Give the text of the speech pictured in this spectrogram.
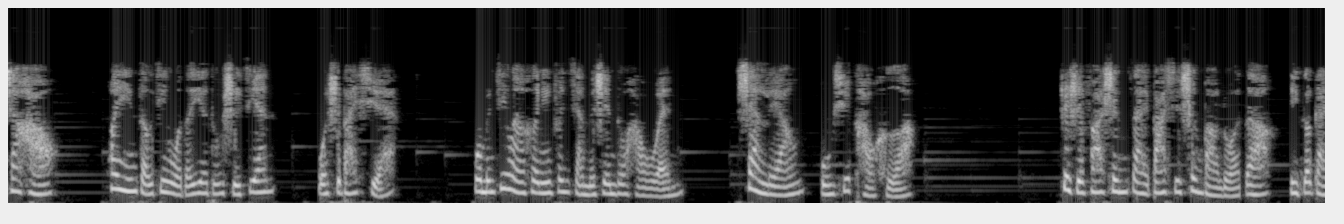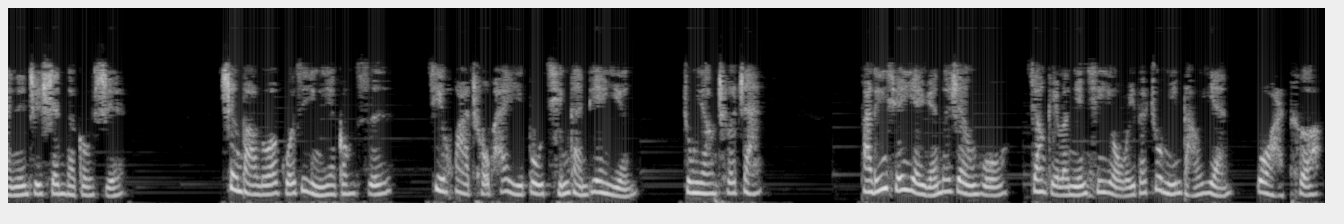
上好，欢迎走进我的阅读时间，我是白雪。我们今晚和您分享的深度好文：善良无需考核。这是发生在巴西圣保罗的一个感人至深的故事。圣保罗国际影业公司计划筹拍一部情感电影《中央车站》，把遴选演员的任务交给了年轻有为的著名导演沃尔特，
